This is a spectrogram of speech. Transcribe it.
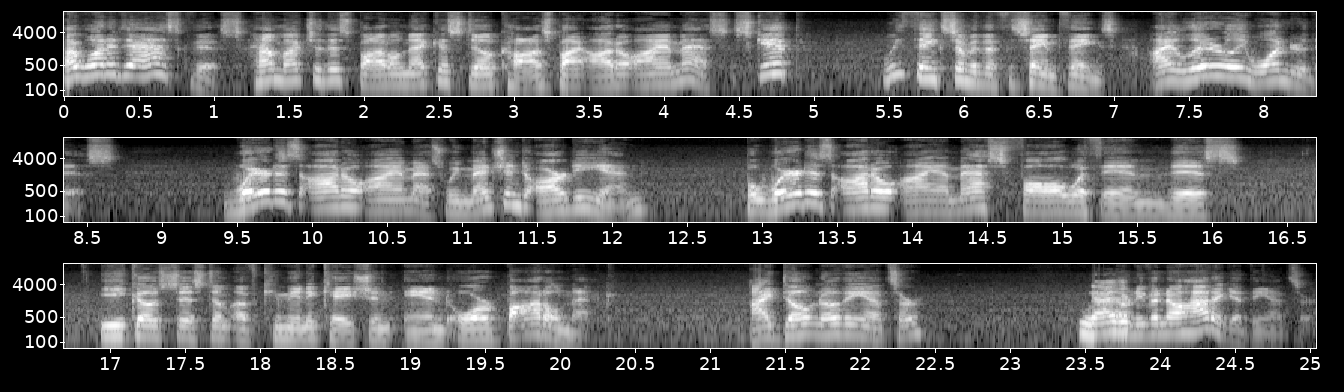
I wanted to ask this: How much of this bottleneck is still caused by AutoIMS? Skip, we think some of the th- same things. I literally wonder this: Where does AutoIMS? We mentioned RDN, but where does AutoIMS fall within this? ecosystem of communication and or bottleneck? I don't know the answer. Neither. I don't even know how to get the answer.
